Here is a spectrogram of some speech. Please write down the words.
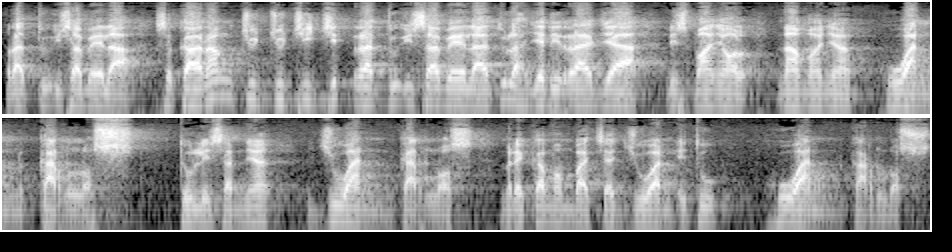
Ratu Isabella. Sekarang cucu cicit Ratu Isabella itulah jadi raja di Spanyol. Namanya Juan Carlos. Tulisannya Juan Carlos. Mereka membaca Juan itu Juan Carlos.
